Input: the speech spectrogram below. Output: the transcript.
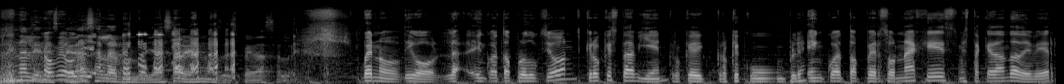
Ándale, no despedázala, Rulo, ya sabemos, despedázala. Bueno, digo, la- en cuanto a producción, creo que está bien, creo que creo que cumple. En cuanto a personajes, me está quedando a deber,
